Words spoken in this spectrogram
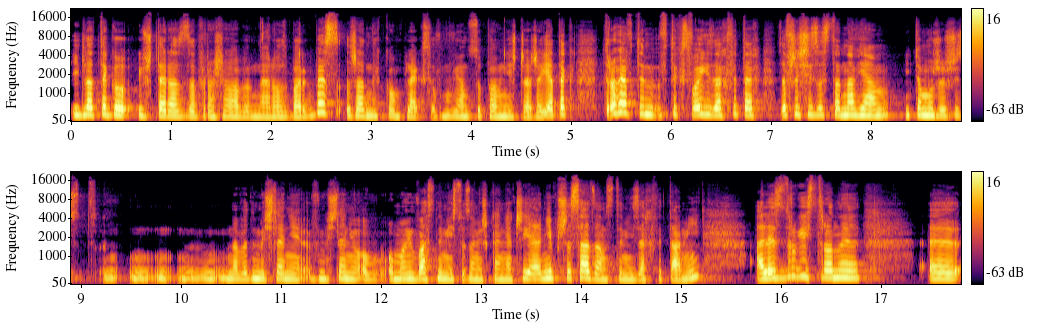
i dlatego już teraz zapraszałabym na rozbark bez żadnych kompleksów, mówiąc zupełnie szczerze. Ja tak trochę w, tym, w tych swoich zachwytach zawsze się zastanawiam, i to może już jest nawet myślenie, w myśleniu o, o moim własnym miejscu zamieszkania, czy ja nie przesadzam z tymi zachwytami, ale z drugiej strony e,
